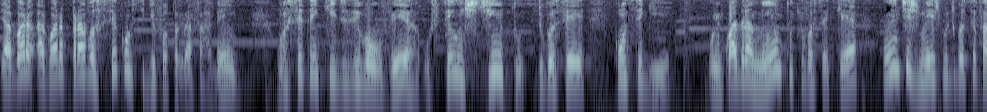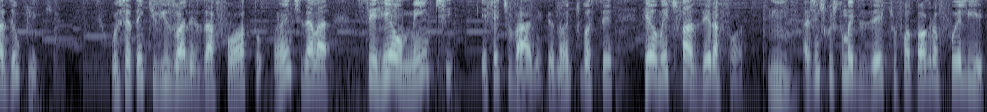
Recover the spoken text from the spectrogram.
E agora, agora para você conseguir fotografar bem, você tem que desenvolver o seu instinto de você conseguir o enquadramento que você quer antes mesmo de você fazer o clique. Você tem que visualizar a foto antes dela ser realmente efetivada, entendeu? Antes de você realmente fazer a foto. Hum. A gente costuma dizer que o fotógrafo ele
